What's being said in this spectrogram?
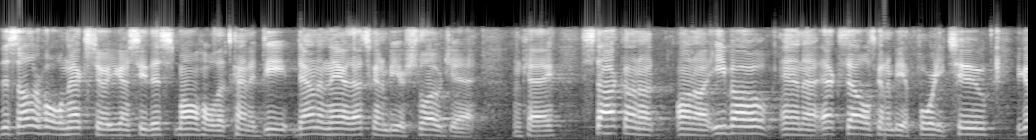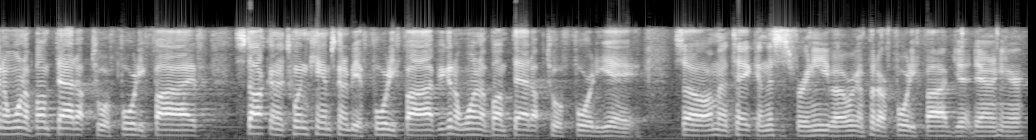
This other hole next to it, you're going to see this small hole that's kind of deep. Down in there, that's going to be your slow jet. Okay, stock on a on a Evo and a XL is going to be a 42. You're going to want to bump that up to a 45. Stock on a twin cam is going to be a 45. You're going to want to bump that up to a 48. So I'm going to take, and this is for an Evo, we're going to put our 45 jet down here,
